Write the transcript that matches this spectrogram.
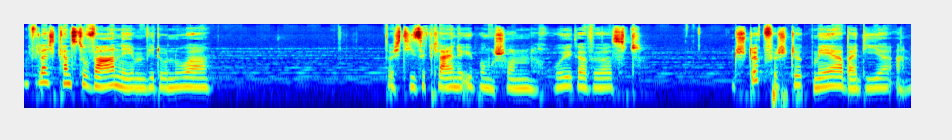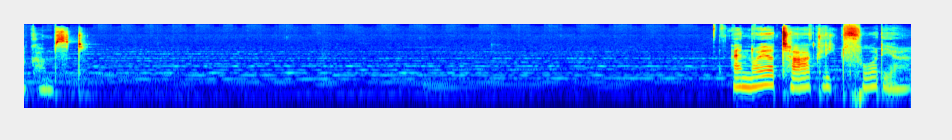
Und vielleicht kannst du wahrnehmen, wie du nur durch diese kleine Übung schon ruhiger wirst und Stück für Stück mehr bei dir ankommst. Ein neuer Tag liegt vor dir.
